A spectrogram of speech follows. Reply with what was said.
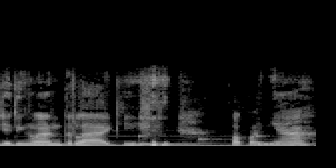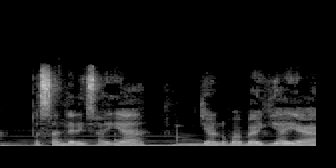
jadi ngelantur lagi. Pokoknya pesan dari saya, jangan lupa bahagia ya.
